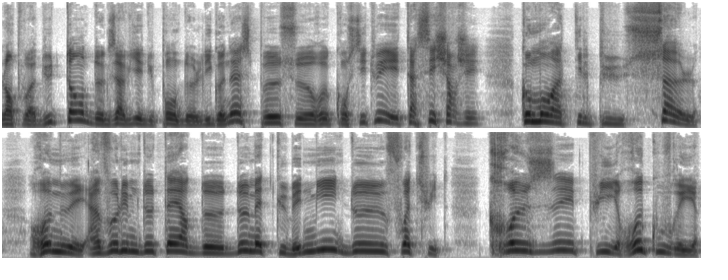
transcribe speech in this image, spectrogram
L'emploi du temps de Xavier Dupont de Ligonnès peut se reconstituer et est assez chargé. Comment a-t-il pu, seul, remuer un volume de terre de 2 mètres cubes et demi deux fois de suite creuser puis recouvrir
